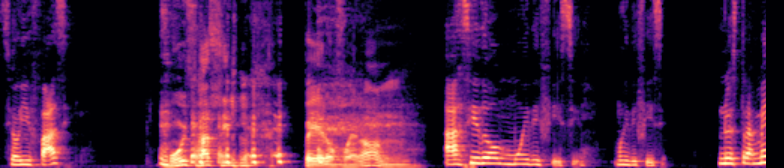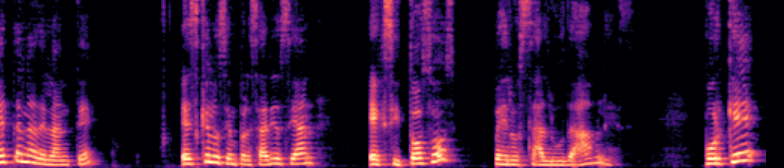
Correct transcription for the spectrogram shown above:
Se oye fácil. Muy fácil, pero fueron... Ha sido muy difícil, muy difícil. Nuestra meta en adelante es que los empresarios sean exitosos, pero saludables. ¿Por qué?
